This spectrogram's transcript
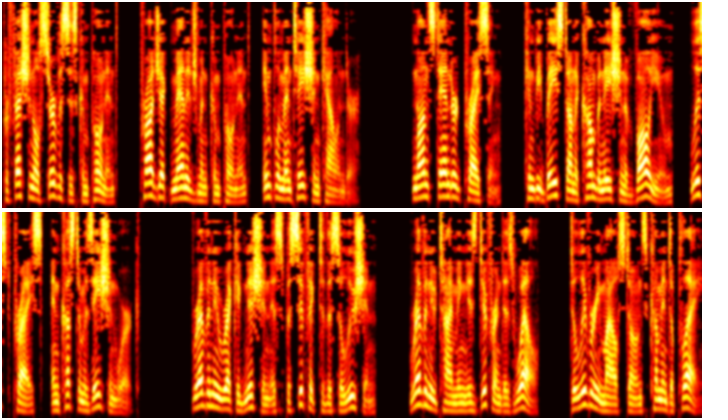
professional services component, project management component, implementation calendar. Non standard pricing can be based on a combination of volume, list price, and customization work. Revenue recognition is specific to the solution. Revenue timing is different as well. Delivery milestones come into play.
